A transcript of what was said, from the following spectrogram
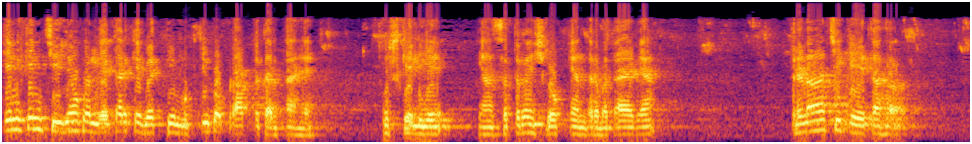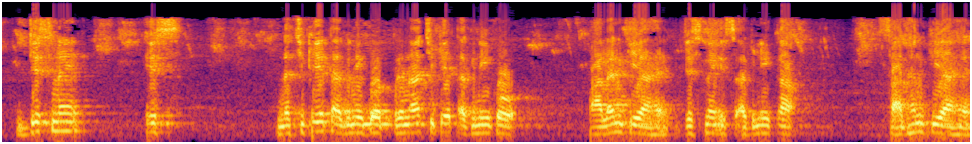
किन किन चीज़ों को लेकर के व्यक्ति मुक्ति को प्राप्त करता है, उसके लिए यहाँ सत्रहवें श्लोक के अंदर बताया गया। त्रिणाचिकेत जिसने इस नचिकेत अग्नि को त्रिनाचिकेत अग्नि को पालन किया है, जिसने इस अग्नि का साधन किया है,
